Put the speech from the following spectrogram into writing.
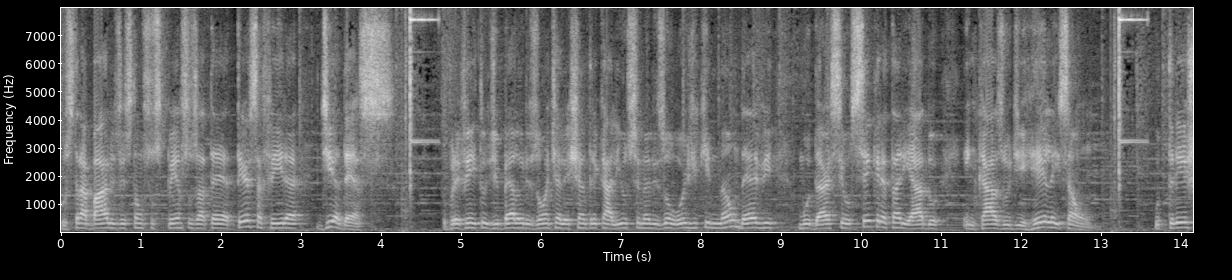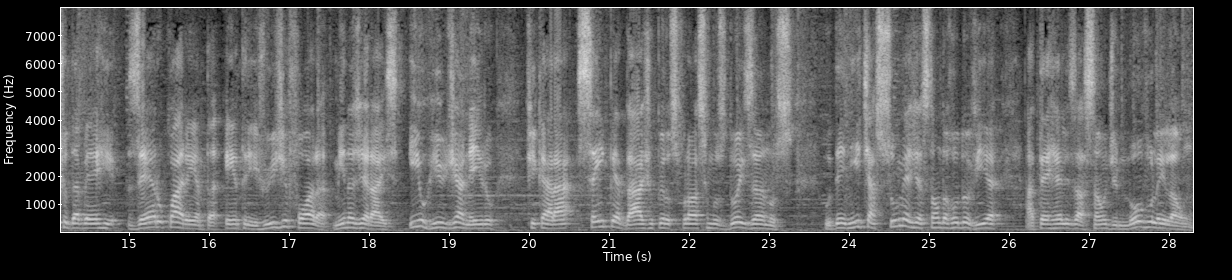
Os trabalhos estão suspensos até terça-feira, dia 10. O prefeito de Belo Horizonte, Alexandre Calil, sinalizou hoje que não deve mudar seu secretariado em caso de reeleição. O trecho da BR 040 entre Juiz de Fora, Minas Gerais e o Rio de Janeiro ficará sem pedágio pelos próximos dois anos. O DENIT assume a gestão da rodovia até realização de novo leilão.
